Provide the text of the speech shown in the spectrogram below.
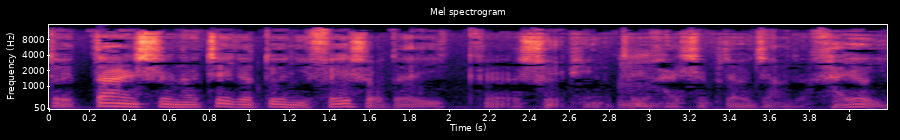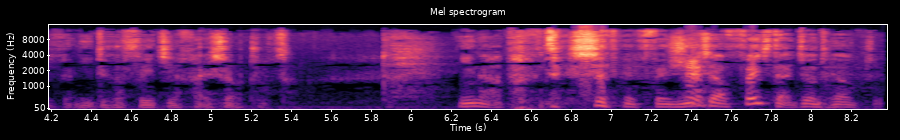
对，但是呢，这个对你飞手的一个水平，这个还是比较讲究。还有一个，你这个飞机还是要注册。对，你哪怕在室内飞，你只要飞起来就得要注，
